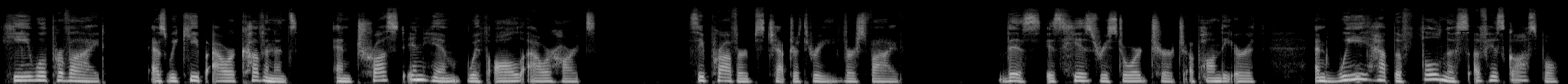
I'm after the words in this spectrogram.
He will provide as we keep our covenants and trust in Him with all our hearts. See Proverbs chapter 3 verse 5. This is His restored church upon the earth, and we have the fullness of His gospel.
